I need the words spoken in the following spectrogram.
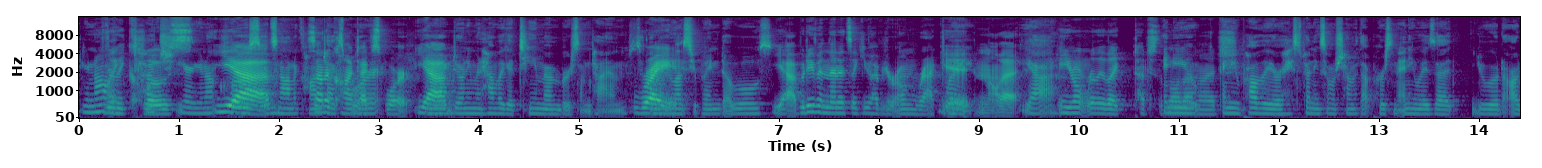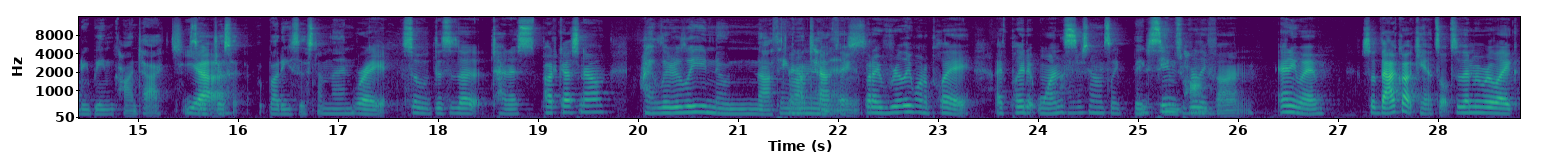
you're not really like close. Touch, yeah, you're not close. Yeah, it's not a It's contact, not a contact sport. and Yeah. you don't even have like a team member sometimes, I Right. unless you're playing doubles. Yeah, but even then, it's like you have your own racket Right. and all that. Yeah. And you don't really like touch the And ball you that much. and you probably are spending so much time with that person anyways that you would already be in contact. It's Yeah. like just a buddy system then. right. So this is a tennis podcast now. I literally know nothing I know about tennis. nothing, but I really want to play. I've played it I once. just know it's like big It seems ping really fun. Anyway, so that got canceled. So then we were like,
